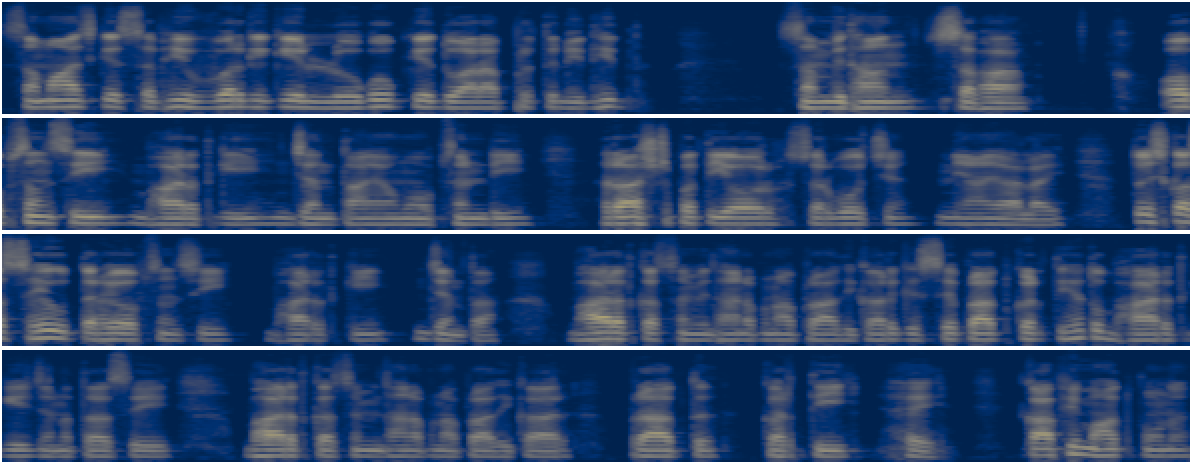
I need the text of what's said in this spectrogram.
समाज के सभी वर्ग के लोगों के द्वारा प्रतिनिधित्व संविधान सभा। ऑप्शन सी, भारत की जनता एवं ऑप्शन डी, राष्ट्रपति और सर्वोच्च न्यायालय। तो इसका सही उत्तर है ऑप्शन सी, भारत की जनता। भारत का संविधान अपना प्राधिकार किससे प्राप्त करती है? तो भारत की जनता से भारत का संविधान अपना प्राधिकार प्राप्त करती है। काफ़ी महत्वपूर्ण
